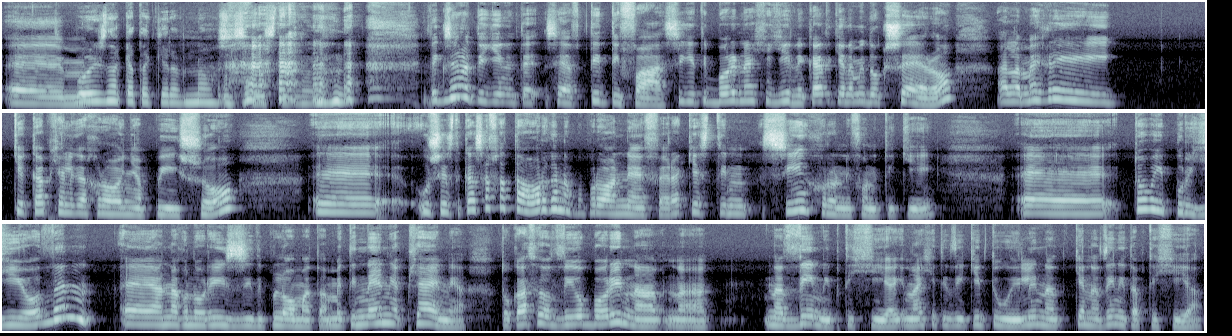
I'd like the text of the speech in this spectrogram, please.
Ε, Μπορείς να κατακεραυνώσεις Δεν ξέρω τι γίνεται σε αυτή τη φάση, γιατί μπορεί να έχει γίνει κάτι και να μην το ξέρω, αλλά μέχρι και κάποια λίγα χρόνια πίσω, ε, ουσιαστικά σε αυτά τα όργανα που προανέφερα και στην σύγχρονη φωνητική, ε, το Υπουργείο δεν ε, αναγνωρίζει διπλώματα. Με την έννοια, ποια έννοια; Το κάθε οδείο μπορεί να, να, να δίνει πτυχία, να έχει τη δική του ύλη και να δίνει τα πτυχία,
